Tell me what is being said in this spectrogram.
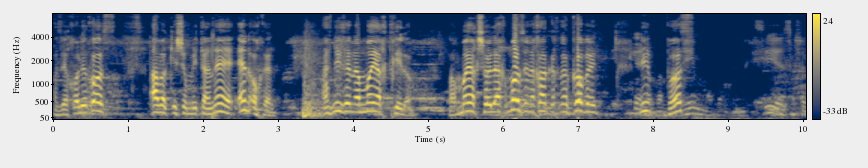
אז יכול לכעוס. אבל כשהוא מתענה, אין אוכל. אז ניזן המויח תחילו. והמויח שולח מוזן אחר כך לכובד. כן, אבל? אם- במציאס, כשבן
